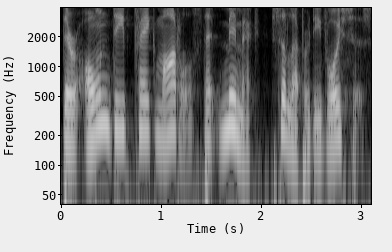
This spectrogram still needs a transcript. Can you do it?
their own deepfake models that mimic celebrity voices.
